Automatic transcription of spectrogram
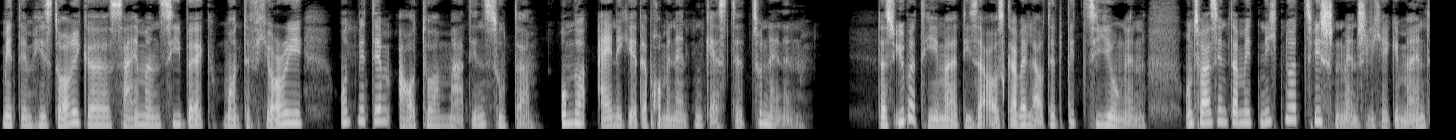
mit dem Historiker Simon Siebeck Montefiore und mit dem Autor Martin Suter, um nur einige der prominenten Gäste zu nennen. Das Überthema dieser Ausgabe lautet Beziehungen. Und zwar sind damit nicht nur zwischenmenschliche gemeint,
